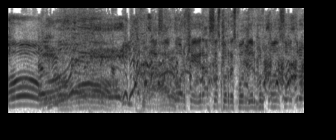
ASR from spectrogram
Oh. Gracias, Jorge, gracias por responder por todos nosotros.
